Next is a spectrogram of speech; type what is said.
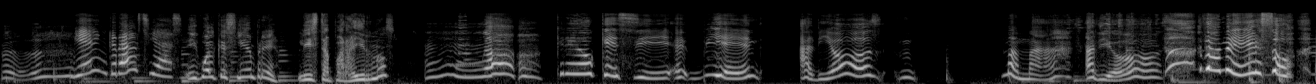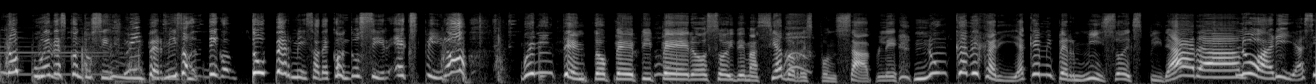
Bien, gracias. Igual que siempre. ¿Lista para irnos? Mm, ah, Creo que sí. Eh, bien. Adiós. Mamá. Adiós. ¡Dame eso! No puedes conducir. Mi permiso, digo, tu permiso de conducir expiró. Buen intento, Pepi, pero soy demasiado responsable. Nunca dejaría que mi permiso expirara. Lo haría si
